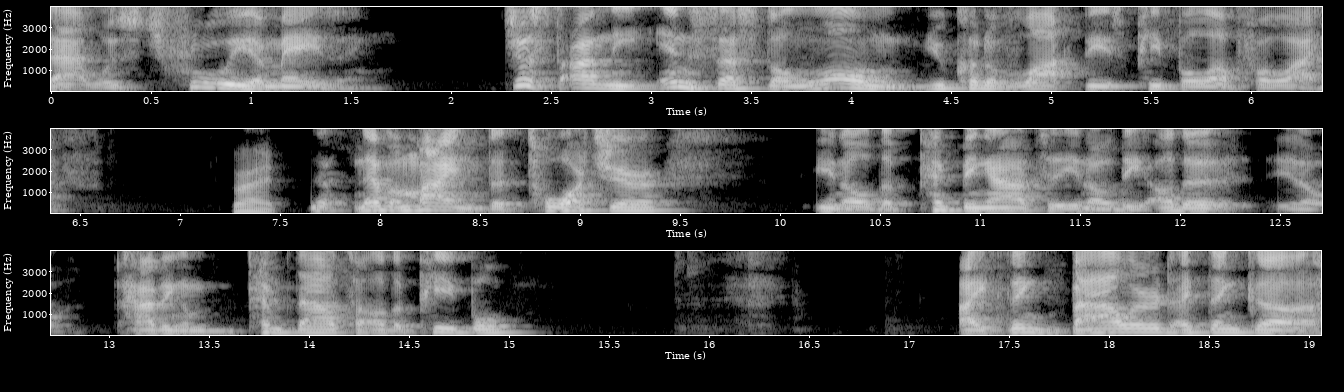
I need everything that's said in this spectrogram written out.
that was truly amazing. Just on the incest alone, you could have locked these people up for life. Right. Ne- Never mind the torture, you know, the pimping out to, you know, the other, you know, having them pimped out to other people. I think Ballard, I think uh,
